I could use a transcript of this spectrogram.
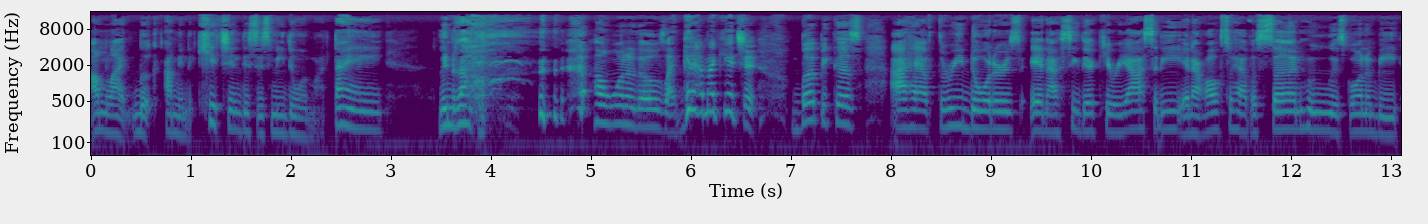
I'm like, look, I'm in the kitchen. This is me doing my thing. Leave me alone. I'm one of those like, get out of my kitchen but because I have three daughters and I see their curiosity, and I also have a son who is going to be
